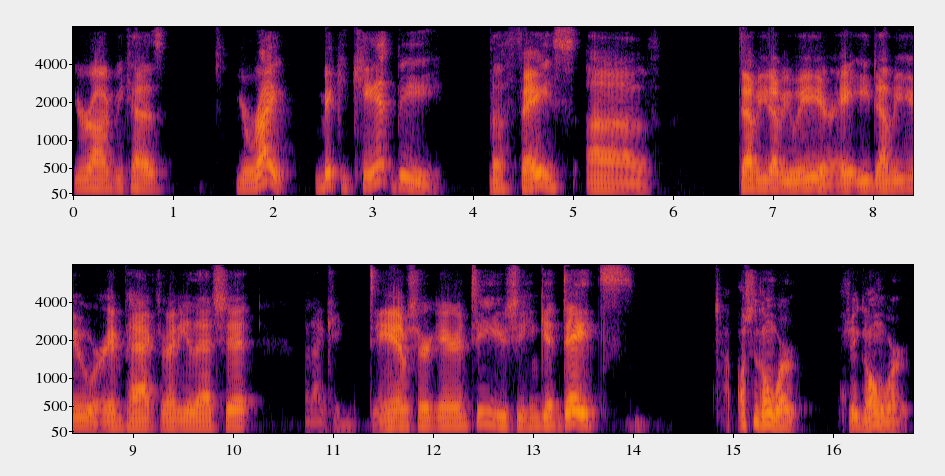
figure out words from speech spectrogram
you're wrong because you're right. Mickie can't be the face of WWE or AEW or Impact or any of that shit. But I can damn sure guarantee you she can get dates. Oh, she's gonna work. She gonna work.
